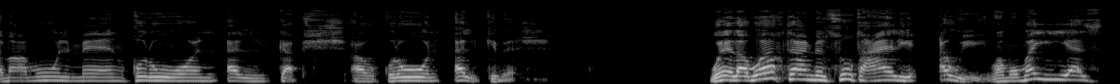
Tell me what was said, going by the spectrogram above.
معمول من قرون الكبش أو قرون الكباش. والأبواق تعمل صوت عالي قوي ومميز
